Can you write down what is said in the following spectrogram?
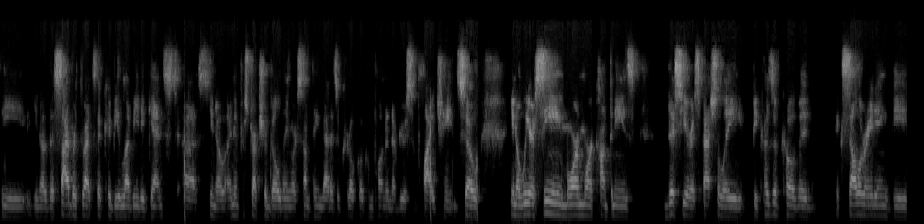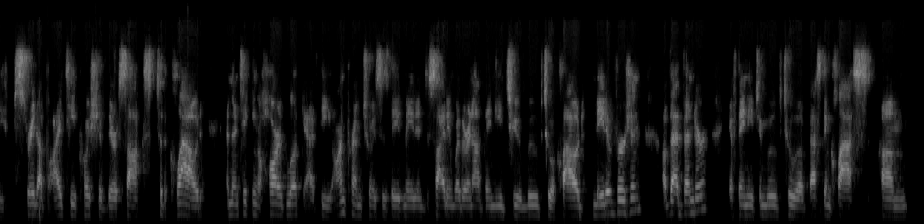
the you know the cyber threats that could be levied against uh, you know an infrastructure building or something that is a critical component of your supply chain so you know we are seeing more and more companies this year especially because of covid accelerating the straight up IT push of their SOCs to the cloud and then taking a hard look at the on-prem choices they've made and deciding whether or not they need to move to a cloud native version of that vendor if they need to move to a best-in-class um,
